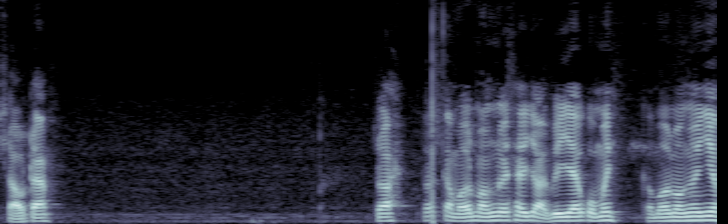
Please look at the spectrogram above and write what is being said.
600 rồi, rất cảm ơn mọi người theo dõi video của mình. Cảm ơn mọi người nhiều.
